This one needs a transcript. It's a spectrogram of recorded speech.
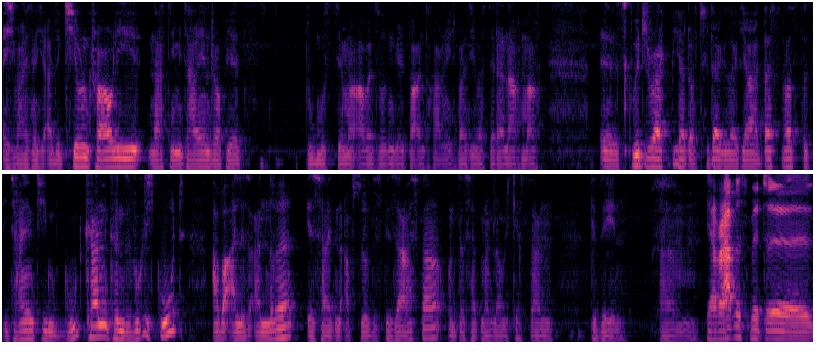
ich weiß nicht, also Kieran Crowley nach dem Italien-Job jetzt, du musst dir mal Arbeitslosengeld beantragen. Ich weiß nicht, was der danach macht. Äh, Squidge Rugby hat auf Twitter gesagt, ja, das, was das Italien-Team gut kann, können sie wirklich gut aber alles andere ist halt ein absolutes Desaster und das hat man, glaube ich, gestern gesehen. Ähm ja, wir haben es mit äh,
